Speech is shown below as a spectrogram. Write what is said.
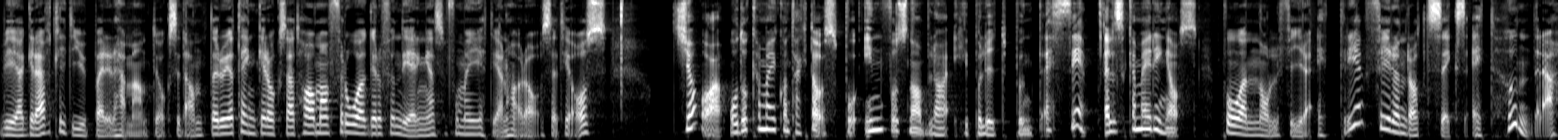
vi har grävt lite djupare i det här med antioxidanter. Och jag tänker också att har man frågor och funderingar så får man jättegärna höra av sig till oss. Ja, och då kan man ju kontakta oss på infosnabla.hippolyt.se eller så kan man ju ringa oss på 0413 486 100.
